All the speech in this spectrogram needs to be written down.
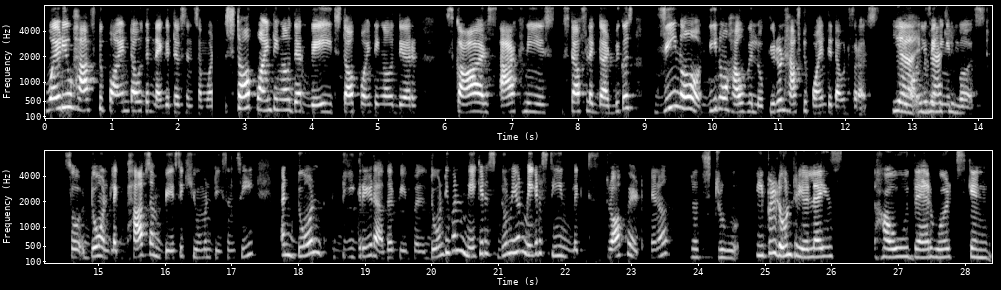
why do you have to point out the negatives in someone? Stop pointing out their weight stop pointing out their scars acne stuff like that because we know we know how we look. You don't have to point it out for us. Yeah exactly making it worse so don't like have some basic human decency and don't degrade other people. Don't even make it a, don't even make it a scene. Like drop it you know? That's true. People don't realize how their words can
